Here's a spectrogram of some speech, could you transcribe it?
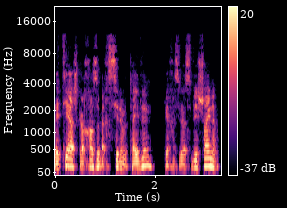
V'shayim.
